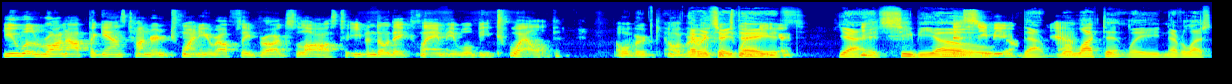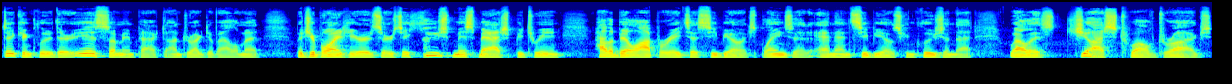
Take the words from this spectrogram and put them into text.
you will run up against 120 roughly drugs lost, even though they claim it will be 12 over over. I would say they. It's, yeah, it's CBO, CBO. that yeah. reluctantly, nevertheless, did conclude there is some impact on drug development. But your point here is there's a huge mismatch between how the bill operates as CBO explains it, and then CBO's conclusion that well, it's just 12 drugs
